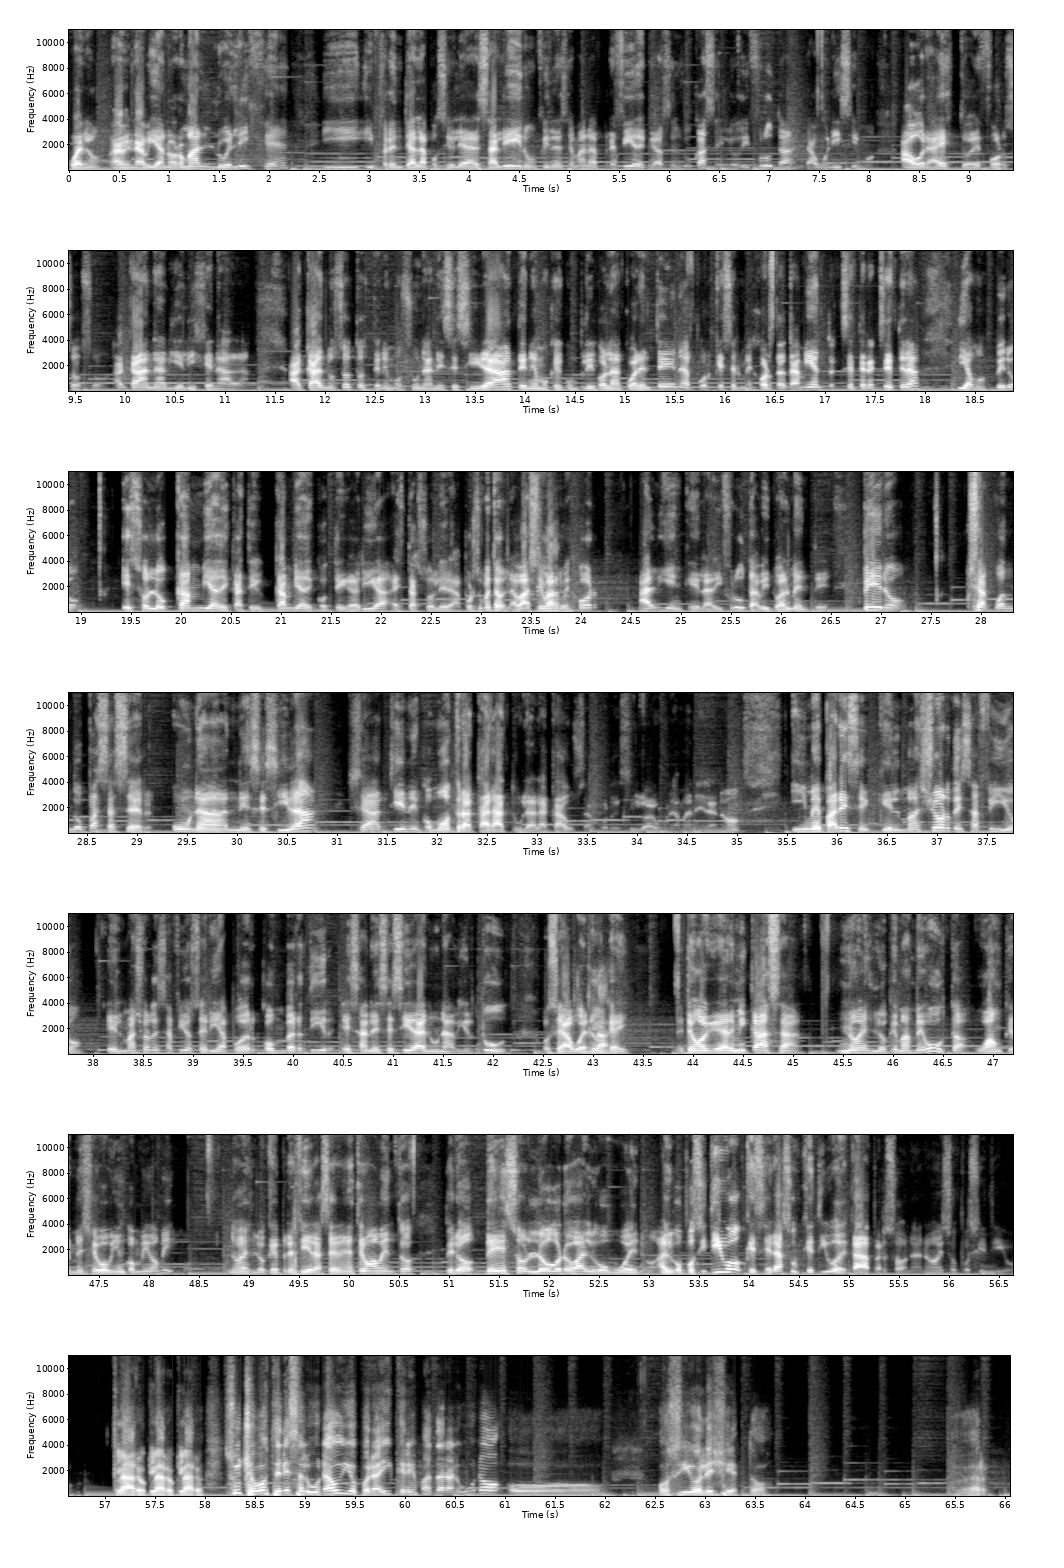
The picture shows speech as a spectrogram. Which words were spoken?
bueno, en la vida normal lo elige y, y, frente a la posibilidad de salir un fin de semana prefiere quedarse en su casa y lo disfruta, está buenísimo. Ahora, esto es forzoso. Acá nadie elige nada. Acá nosotros tenemos una necesidad, tenemos que cumplir con la cuarentena porque es el mejor tratamiento, etcétera, etcétera, digamos, pero eso lo cambia de, cambia de categoría a esta soledad. Por supuesto, la va a llevar Claro. mejor alguien que la disfruta habitualmente, pero ya cuando pasa a ser una necesidad, ya tiene como otra carátula la causa, por decirlo de alguna manera, ¿no? Y me parece que el mayor desafío, el mayor desafío sería poder convertir esa necesidad en una virtud. O sea, bueno, Claro. ok, me tengo que quedar en mi casa, no es lo que más me gusta, o aunque me llevo bien conmigo mismo, no es lo que prefiero hacer en este momento, pero de eso logro algo bueno, algo positivo que será subjetivo de cada persona, ¿no? Eso positivo. Claro, claro, claro. Sucho, ¿vos tenés algún audio por ahí? ¿Querés mandar alguno o, o sigo leyendo? A ver.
